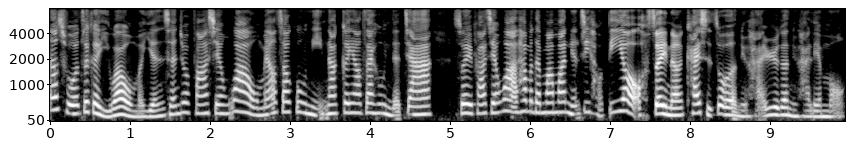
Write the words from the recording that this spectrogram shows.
那除了这个以外，我们延伸就发现，哇，我们要照顾你，那更要在乎你的家。所以发现，哇，他们的妈妈年纪好低哦。所以呢，开始做了女孩日跟女孩联盟。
